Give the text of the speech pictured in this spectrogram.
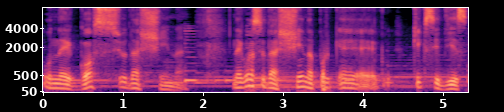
o negócio da China. Negócio da China, porque é, o que, que se diz?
